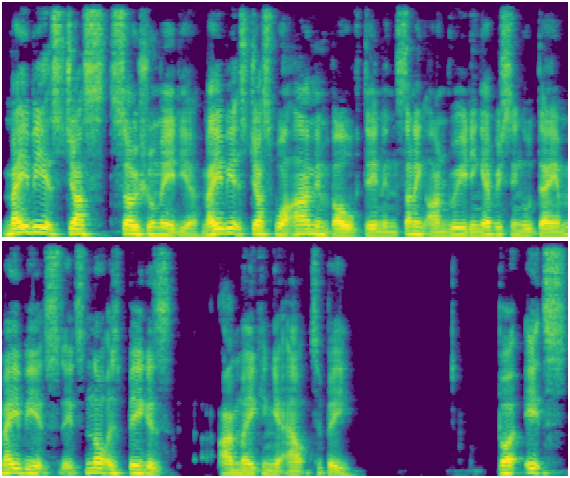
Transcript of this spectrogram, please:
Maybe it's just social media. Maybe it's just what I'm involved in and something I'm reading every single day, and maybe it's it's not as big as I'm making it out to be. But it's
